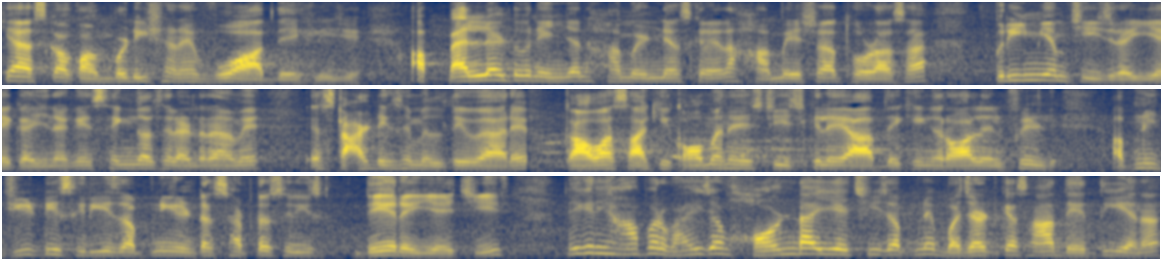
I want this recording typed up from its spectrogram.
क्या इसका कंपटीशन है? वो आप देख लीजिए। अब पहले टू इंजन हम इंडियंस के लिए ना हमेशा थोड़ा सा प्रीमियम चीज़ रही है, कहीं ना कहीं सिंगल सिलेंडर हमें स्टार्टिंग से मिलते हुए आ रहे हैं। कावासाकी कॉमन है इस चीज़ के लिए, आप देखेंगे रॉयल इनफील्ड अपनी जीटी सीरीज़ अपनी इंटरसेप्टर सीरीज़ दे रही है चीज़। लेकिन यहाँ पर भाई जब होंडा ये चीज़ अपने बजट के साथ देती है ना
